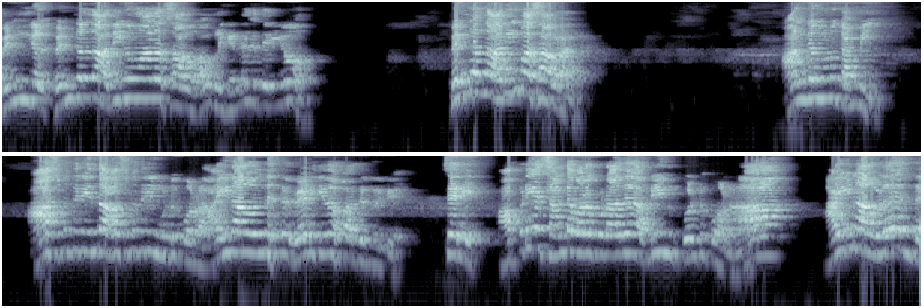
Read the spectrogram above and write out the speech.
பெண்கள் பெண்கள் தான் அதிகமான சாவு. அவங்களுக்கு என்னங்க தெரியும்? பெண்கள் தான் அதிகமா சாவுறாங்க. ஆண்களும் கூட கம்மி. ஆஸ்பத்திரி இருந்தா ஆஸ்பத்திரியும் கொண்டு போடுறான். ஐநா வந்து வேடிக்கை தான் பார்த்துட்டு இருக்கு. சரி அப்படியே சண்டை வரக்கூடாது அப்படின்னு கொண்டு போனா ஐநாவில் இந்த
